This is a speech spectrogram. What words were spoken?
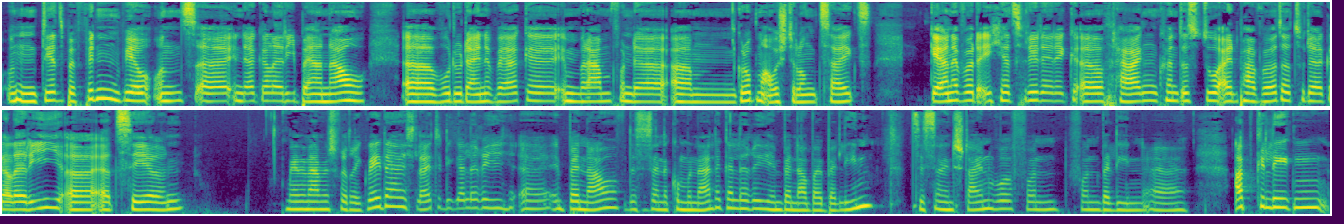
Und jetzt befinden wir uns äh, in der Galerie Bernau, äh, wo du deine Werke im Rahmen von der ähm, Gruppenausstellung zeigst. Gerne würde ich jetzt Frederik äh, fragen, könntest du ein paar Wörter zu der Galerie äh, erzählen? Mein Name ist Frederik Weder, ich leite die Galerie äh, in Bernau. Das ist eine kommunale Galerie in Bernau bei Berlin. Es ist ein Steinwurf von, von Berlin äh, abgelegen.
